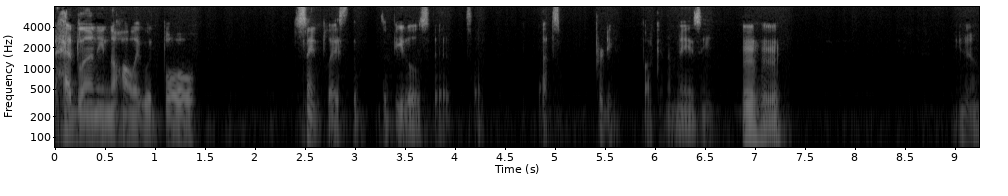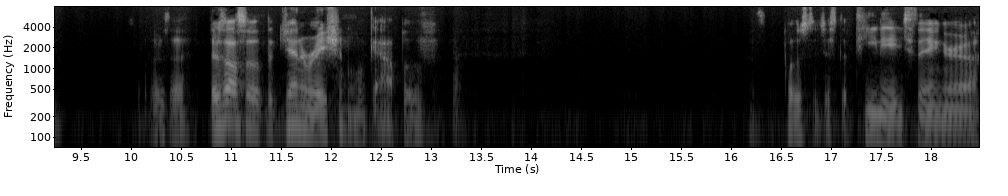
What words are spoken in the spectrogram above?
headlining the Hollywood Bowl, same place the, the Beatles did. So that's pretty fucking amazing. Mm-hmm. You know, so there's a there's also the generational gap of as opposed to just a teenage thing or a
